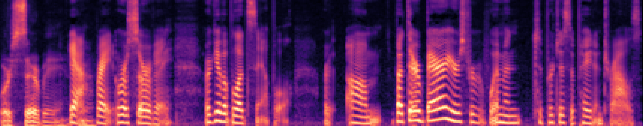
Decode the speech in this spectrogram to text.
Or survey. Yeah, right. Or a survey, or give a blood sample. Or, um, but there are barriers for women to participate in trials.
